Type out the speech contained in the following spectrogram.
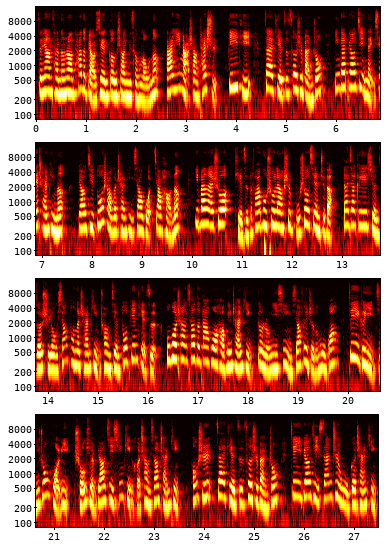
怎样才能让它的表现更上一层楼呢？答疑马上开始。第一题，在帖子测试版中应该标记哪些产品呢？标记多少个产品效果较好呢？一般来说，帖子的发布数量是不受限制的，大家可以选择使用相同的产品创建多篇帖子。不过，畅销的大货好评产品更容易吸引消费者的目光，建议可以集中火力，首选标记新品和畅销产品。同时，在帖子测试版中，建议标记三至五个产品，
